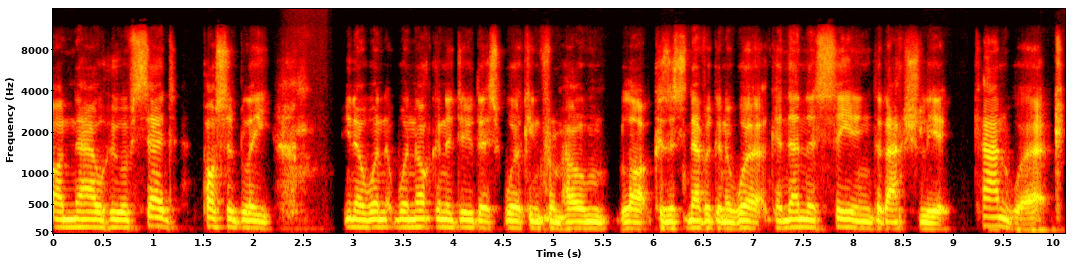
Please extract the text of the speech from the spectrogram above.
are now who have said possibly you know, we're, we're not going to do this working from home lot because it's never going to work. And then they're seeing that actually it can work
